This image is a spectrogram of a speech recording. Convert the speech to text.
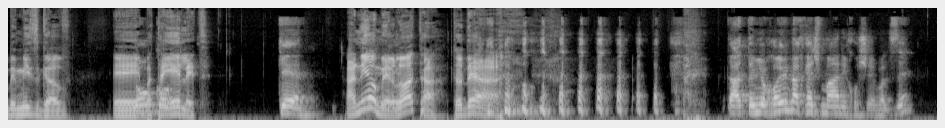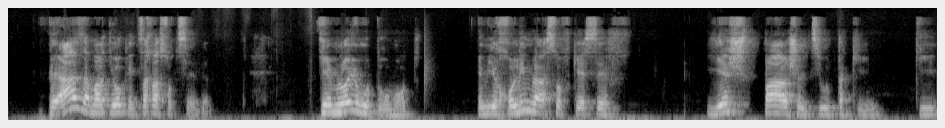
במשגב, אה, לא בטיילת. כן. אני אומר, לא אתה, אתה יודע. אתם יכולים לנחש מה אני חושב על זה, ואז אמרתי אוקיי צריך לעשות סדר. כי הם לא יראו תרומות, הם יכולים לאסוף כסף, יש פער של ציוד תקין, כי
